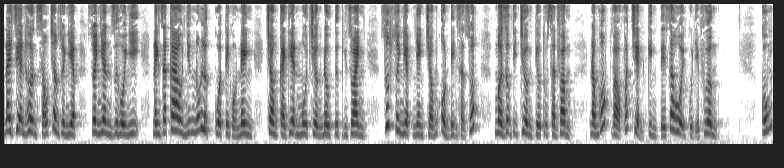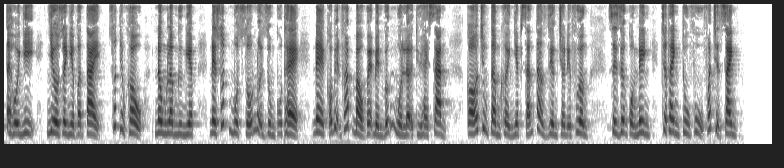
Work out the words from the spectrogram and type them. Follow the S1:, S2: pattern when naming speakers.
S1: Đại diện hơn 600 doanh nghiệp, doanh nhân dự hội nghị đánh giá cao những nỗ lực của tỉnh Quảng Ninh trong cải thiện môi trường đầu tư kinh doanh, giúp doanh nghiệp nhanh chóng ổn định sản xuất, mở rộng thị trường tiêu thụ sản phẩm, đóng góp vào phát triển kinh tế xã hội của địa phương. Cũng tại hội nghị, nhiều doanh nghiệp vận tải, xuất nhập khẩu, nông lâm ngư nghiệp đề xuất một số nội dung cụ thể để có biện pháp bảo vệ bền vững nguồn lợi thủy hải sản, có trung tâm khởi nghiệp sáng tạo riêng cho địa phương, xây dựng Quảng Ninh trở thành thủ phủ phát triển xanh.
